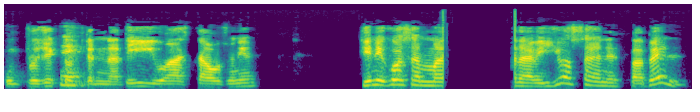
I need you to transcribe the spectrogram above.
un proyecto alternativo a Estados Unidos. Tiene cosas maravillosas en el papel,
